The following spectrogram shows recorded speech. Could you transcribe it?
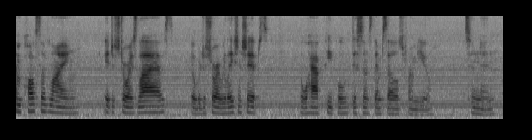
compulsive lying. It destroys lives, it will destroy relationships, it will have people distance themselves from you. Tune in.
